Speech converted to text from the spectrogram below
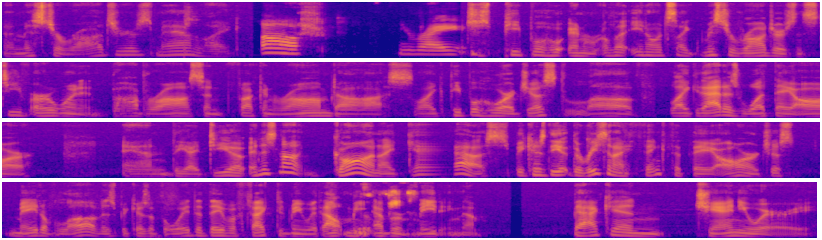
and Mr. Rogers, man, like Oh, you're right. just people who and you know, it's like Mr. Rogers and Steve Irwin and Bob Ross and fucking Ram Dass, like people who are just love. Like that is what they are. And the idea and it's not gone, I guess, because the the reason I think that they are just made of love is because of the way that they've affected me without me ever meeting them. Back in January,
